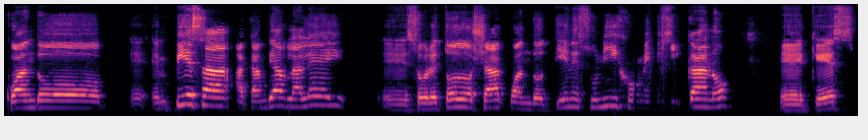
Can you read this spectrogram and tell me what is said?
Cuando eh, empieza a cambiar la ley, eh, sobre todo ya cuando tienes un hijo mexicano, eh, que es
